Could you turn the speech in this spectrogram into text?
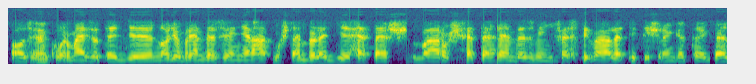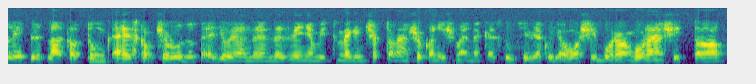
az önkormányzat egy nagyobb rendezvényen, hát most ebből egy hetes város hete rendezvényfesztivál lett, itt is rengeteg fellépőt láthattunk. Ehhez kapcsolódott egy olyan rendezvény, amit megint csak talán sokan ismernek, ezt úgy hívják, hogy Avasi Borangolás, itt a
